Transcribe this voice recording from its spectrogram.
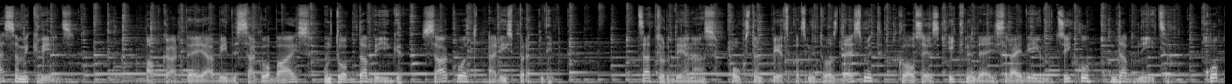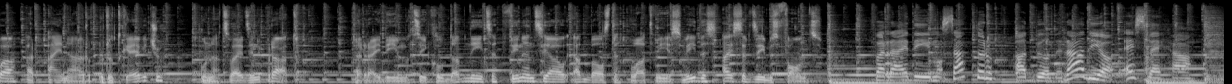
esam ik viens. Apkārtējā vide saglabājas un top dabīga, sākot ar izpratni. Ceturtdienās, pulksten 15.10. klausies iknedēļas raidījumu ciklu Dabnīca kopā ar Aināru Rutkeviču un Atsvaidzini prātu. Raidījumu ciklu Dabnīca finansiāli atbalsta Latvijas vides aizsardzības fonds. Par raidījumu saturu atbild Radio SVH.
